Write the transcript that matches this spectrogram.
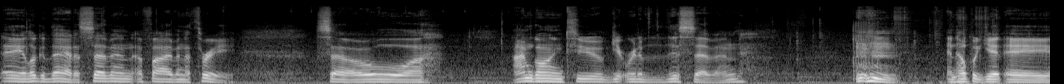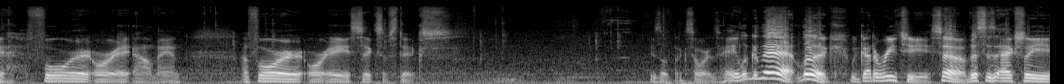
Hey, look at that. A 7, a 5, and a 3. So, I'm going to get rid of this 7. and hope we get a 4 or a... Oh, man. A 4 or a 6 of sticks. These look like swords. Hey, look at that! Look! We got a Riichi. So, this is actually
